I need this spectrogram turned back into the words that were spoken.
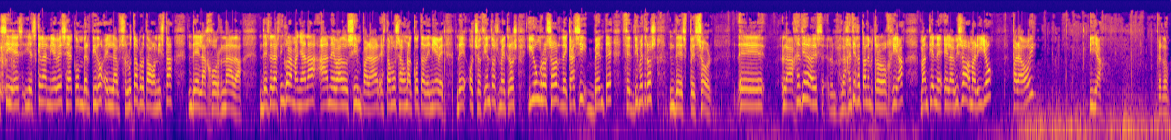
Así es, y es que la nieve se ha convertido en la absoluta protagonista de la jornada. Desde las 5 de la mañana ha nevado sin parar, estamos a una cota de nieve de 800 metros y un grosor de casi 20 centímetros de espesor. Eh, la, agencia, la Agencia Estatal de Meteorología mantiene el aviso amarillo para hoy y ya. Perdón.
